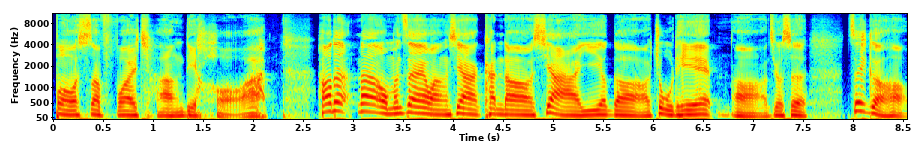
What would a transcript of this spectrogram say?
不是非常的好啊。好的，那我们再往下看到下一个注贴啊，就是这个哈。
